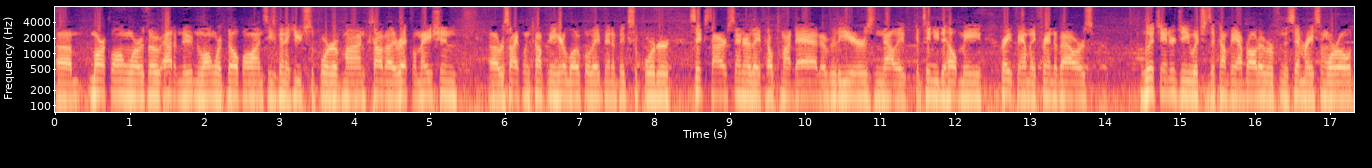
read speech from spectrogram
Um, Mark Longworth Adam out of Newton, Longworth Bell Bonds, he's been a huge supporter of mine. Catawba Valley Reclamation, uh, recycling company here local, they've been a big supporter. Six Tire Center, they've helped my dad over the years, and now they've continued to help me. Great family friend of ours. Glitch Energy, which is a company I brought over from the sim racing world.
